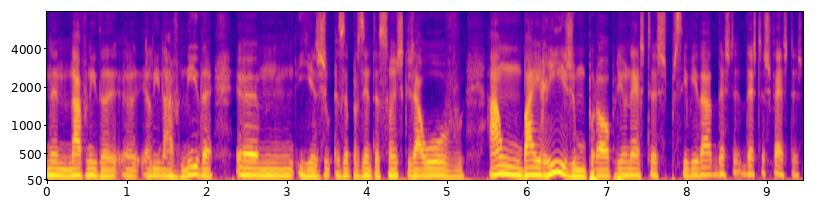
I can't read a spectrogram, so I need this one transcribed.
na, na avenida, eh, ali na avenida, um, e as, as apresentações que já houve. Há um bairrismo próprio nesta expressividade desta, destas festas,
